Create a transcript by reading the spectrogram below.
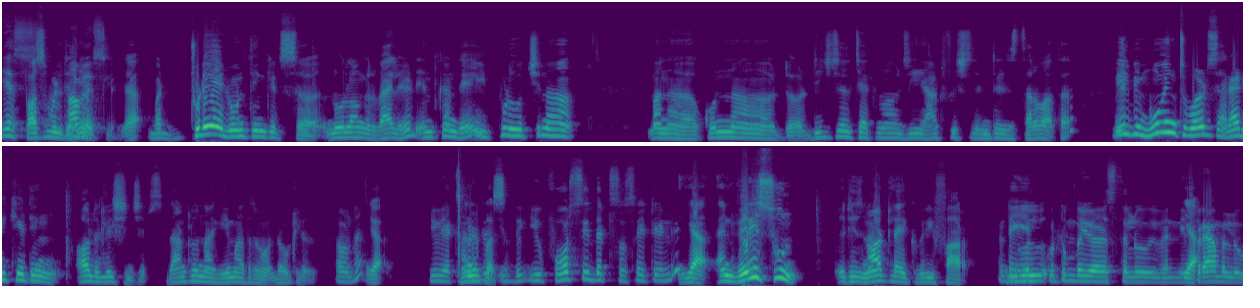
Yes possibility obviously but today I don't think it's no longer valid ఎందుకంటే ఇప్పుడు వచ్చిన మన కొన్న డిజిటల్ టెక్నాలజీ ఆర్టిఫిషియల్ ఇంటెలిజెన్స్ తర్వాత will be moving towards eradicating all relationships దాంట్లో నాకు ఏమాత్రం డౌట్ లేదు. అవునా. You expect 100%. You force that society అండి? Yeah and very soon it is not like very far అంటే కుటుంబ వ్యవస్థలు ఇవన్నీ. ప్రేమలు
